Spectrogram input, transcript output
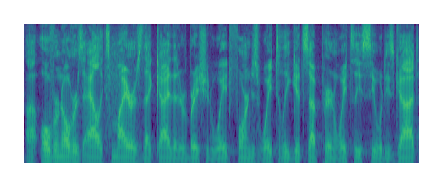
uh, over and over is Alex Myers, that guy that everybody should wait for and just wait till he gets up here and wait till you see what he's got.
